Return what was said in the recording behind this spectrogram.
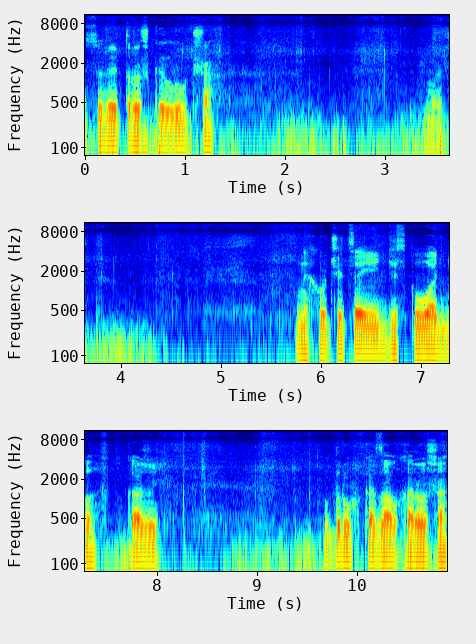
Сюди трошки лучше. Не хочеться її дискувати, бо кажуть, друг казав хороша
